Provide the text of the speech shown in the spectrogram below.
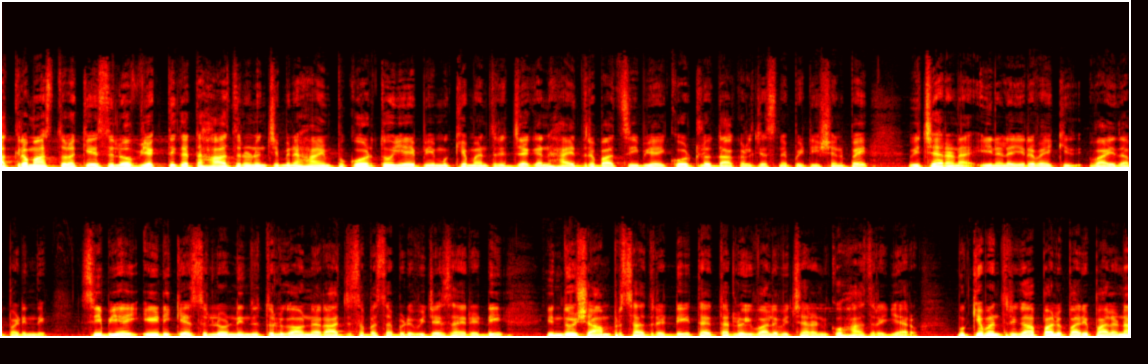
అక్రమాస్తుల కేసులో వ్యక్తిగత హాజరు నుంచి మినహాయింపు కోరుతూ ఏపీ ముఖ్యమంత్రి జగన్ హైదరాబాద్ సిబిఐ కోర్టులో దాఖలు చేసిన పిటిషన్పై విచారణ ఈ నెల ఇరవైకి వాయిదా పడింది. సిబిఐ ఈడీ కేసుల్లో నిందితులుగా ఉన్న రాజ్యసభ సభ్యుడు విజయసాయిరెడ్డి ఇందు శ్యాంప్రసాద్ రెడ్డి తదితరులు ఇవాళ విచారణకు హాజరయ్యారు. ముఖ్యమంత్రిగా పలు పరిపాలన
